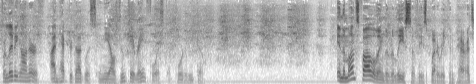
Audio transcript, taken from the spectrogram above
For Living on Earth, I'm Hector Douglas in the El Yunque rainforest of Puerto Rico. In the months following the release of these Puerto Rican parrots,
